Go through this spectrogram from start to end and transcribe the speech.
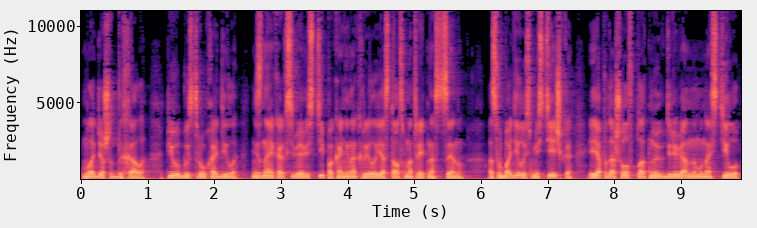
Молодежь отдыхала. Пиво быстро уходило. Не зная, как себя вести, пока не накрыло, я стал смотреть на сцену. Освободилось местечко, и я подошел вплотную к деревянному настилу,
